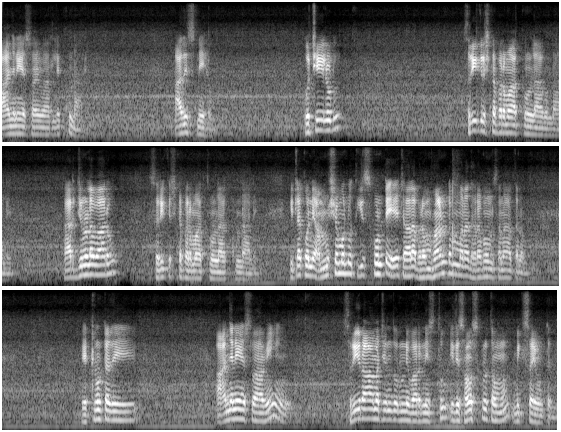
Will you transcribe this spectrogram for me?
ఆంజనేయ స్వామి వారి లెక్క ఉండాలి. అది స్నేహం. కుచేలుడు శ్రీకృష్ణ పరమాత్ములాగా ఉండాలి. అర్జునుల వారు శ్రీకృష్ణ పరమాత్ములాగా ఉండాలి. ఇట్లా కొన్ని అంశములు తీసుకుంటే చాలా బ్రహ్మాండం మన ధర్మం సనాతనం. ఎట్లుంటుంది? ఆంజనేయ స్వామి శ్రీరామచంద్రుడిని వర్ణిస్తూ ఇది సంస్కృతం మిక్స్ అయి ఉంటుంది.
